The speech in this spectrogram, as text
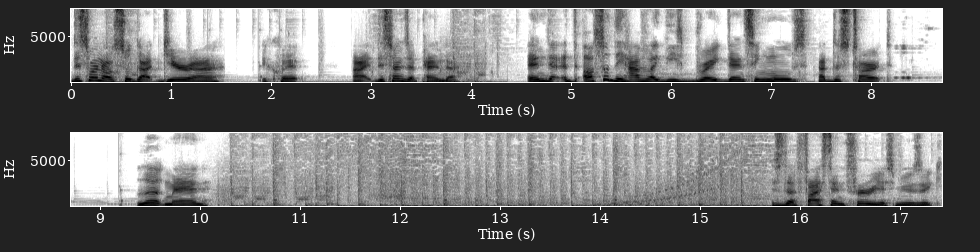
This one also got Gira equipped. Alright, this one's a Panda. And also they have like these breakdancing moves at the start. Look, man. This is the Fast and Furious music.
